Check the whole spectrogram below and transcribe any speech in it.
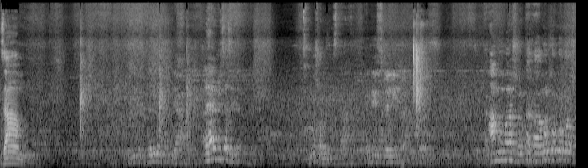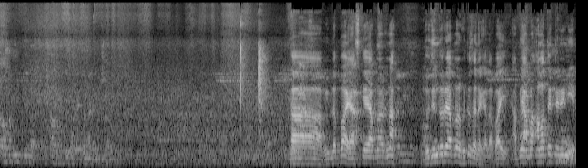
জাম। বিপ্লব ভাই আজকে আপনার না দুই দিন ধরে আপনার হইতেছে না খেলা ভাই? আপনি আমা- আমার থেকে ট্রেনে নিন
